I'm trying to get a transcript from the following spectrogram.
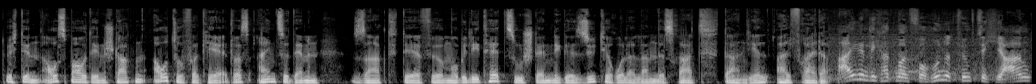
durch den Ausbau den starken Autoverkehr etwas einzudämmen, sagt der für Mobilität zuständige Südtiroler Landesrat Daniel Alfreider. Eigentlich hat man vor 150 Jahren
